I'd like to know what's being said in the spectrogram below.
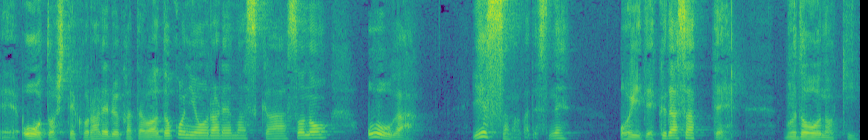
えー、王として来られる方はどこにおられますか？その王がイエス様がですねおいでくださってブドウの木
